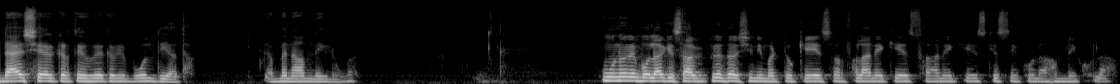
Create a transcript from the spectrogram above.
डायस शेयर करते हुए कभी बोल दिया था। अब मैं नाम नहीं लूँगा। उन्होंने बोला कि साहब प्रदर्शनी मट्टू केस और फलाने केस फलाने केस किसने खोला हमने खोला।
